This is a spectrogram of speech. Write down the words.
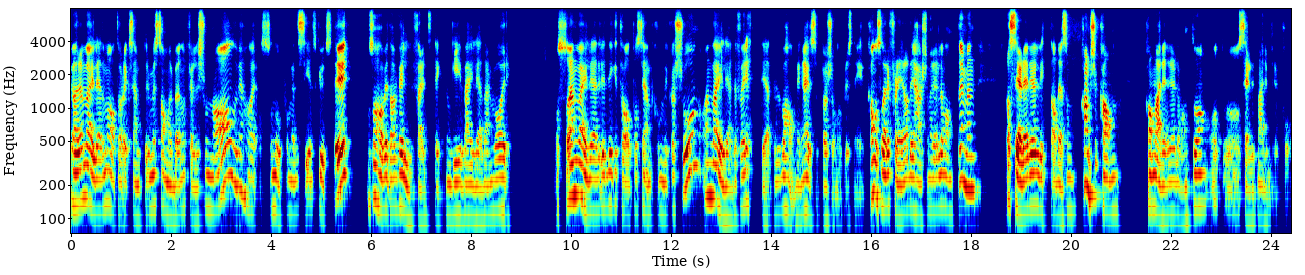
Vi har en veileder med avtaleeksempler med samarbeid om felles journal. Vi har også noe på medisinsk utstyr. Og så har vi da velferdsteknologiveilederen vår. Også en veileder i digital pasientkommunikasjon og en veileder for rettigheter ved behandling av helse- og personopplysninger. Det kan også være flere av de her som er relevante, men da ser dere litt av det som kanskje kan, kan være relevant å, å, å se litt nærmere på.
